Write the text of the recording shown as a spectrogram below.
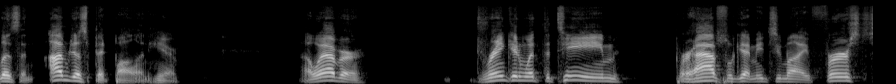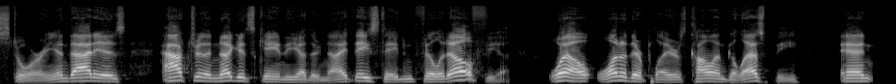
Listen, I'm just spitballing here. However, drinking with the team perhaps will get me to my first story, and that is after the Nuggets game the other night, they stayed in Philadelphia. Well, one of their players, Collin Gillespie, and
